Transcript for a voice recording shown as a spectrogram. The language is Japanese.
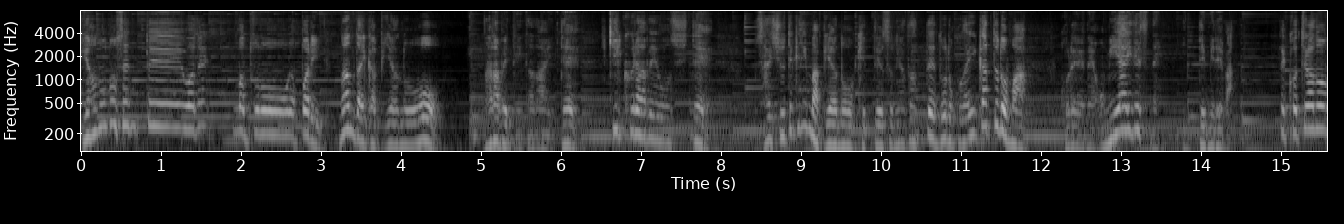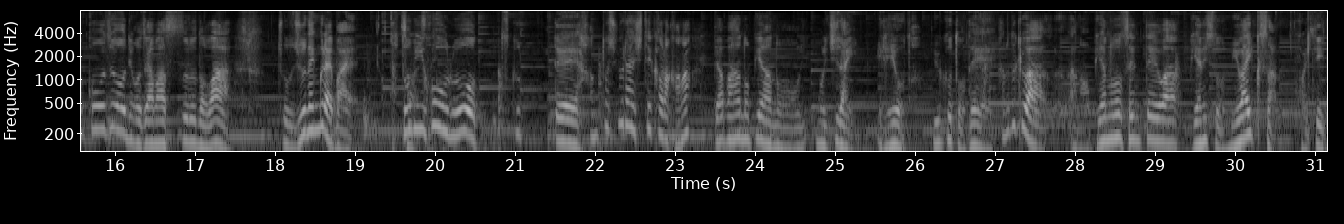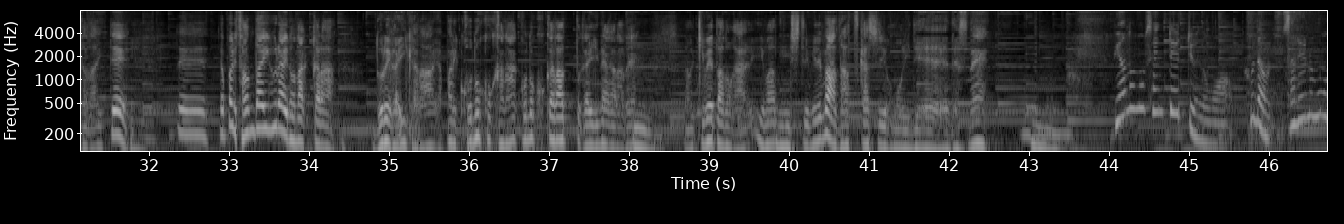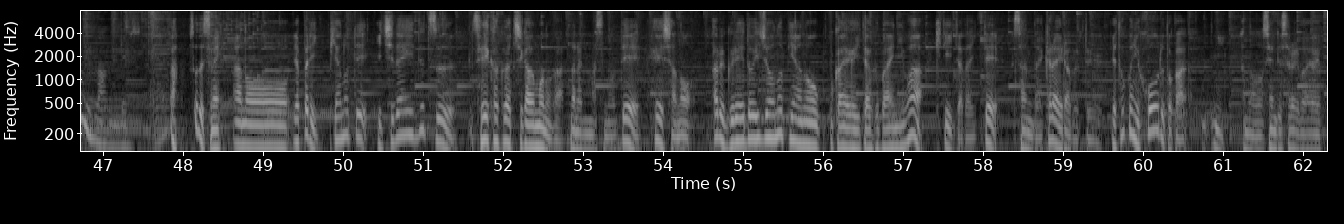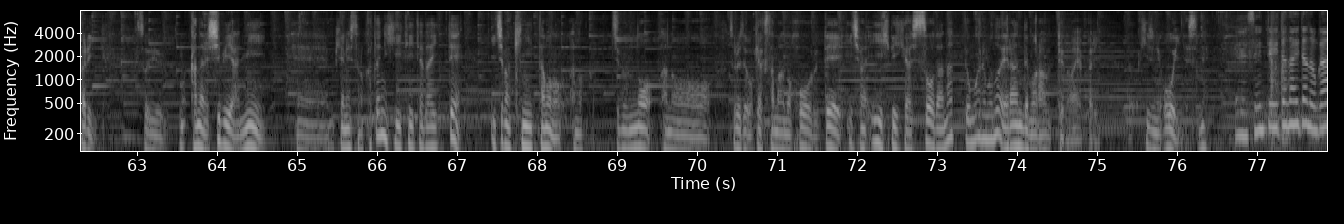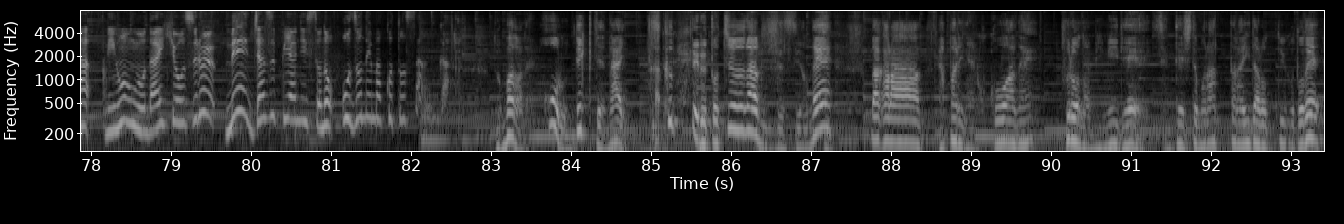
ピアノの選定はね、まあ、そのやっぱり何台かピアノを並べていただいて弾き比べをして最終的にまあピアノを決定するにあたってどの子がいいかっていうのをまあこれねお見合いですね。言ってみれば。でこちらの工場にお邪魔するのはちょうど10年ぐらい前。瞳ホールを作って半年ぐらいしてからかなヤマハのピアノをもう1台入れようということであの時はあのピアノの選定はピアニストの三輪育さんに来ていただいて、でやっぱり3台ぐらいの中からどれがいいかなやっぱりこの子かなこの子かなとか言いながらね、うん。あの決めたのが今にしてみれば懐かしい思い出ですね。うん。ピアノの選定っていうのは普段されるもんなんですか？あそうですね、あのーやっぱりピアノって1台ずつ性格が違うものが並びますので弊社のあるグレード以上のピアノをお買い上げいただく場合には来ていただいて3台から選ぶという。で特にホールとかにあの選定される場合はやっぱりそういうかなりシビアに、えーピアニストの方に弾いていただいて一番気に入ったものあの自分の、あのそれぞれお客様のホールで一番いい響きがしそうだなって思えるものを選んでもらうっていうのはやっぱり非常に多いですね。えー選定いただいたのが日本を代表する名ジャズピアニストの小曽根誠さんがまだねホールできてない作ってる途中なんですよねだからやっぱりねここはねプロの耳で選定してもらったらいいだろうっていうことで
